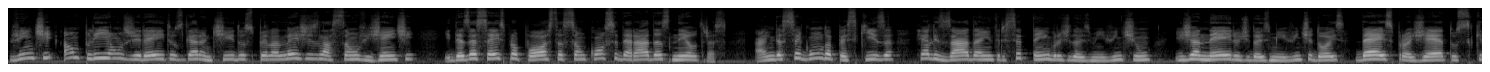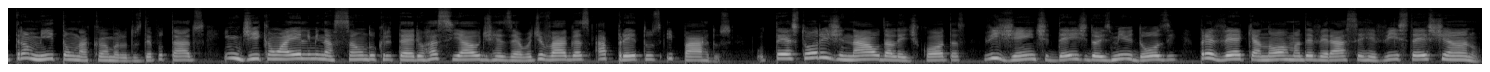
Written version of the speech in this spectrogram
20 ampliam os direitos garantidos pela legislação vigente e 16 propostas são consideradas neutras. Ainda segundo a pesquisa realizada entre setembro de 2021 e janeiro de 2022, 10 projetos que tramitam na Câmara dos Deputados indicam a eliminação do critério racial de reserva de vagas a pretos e pardos. O texto original da Lei de Cotas, vigente desde 2012, prevê que a norma deverá ser revista este ano,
